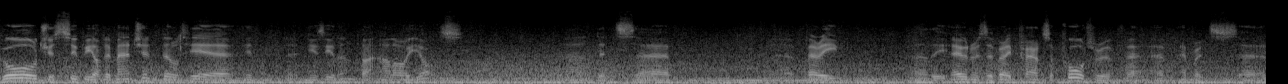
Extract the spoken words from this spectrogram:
gorgeous super yacht Imagine built here in New Zealand by Alloy Yachts, and it's uh, very. Uh, the owner is a very proud supporter of, uh, of Emirates uh,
